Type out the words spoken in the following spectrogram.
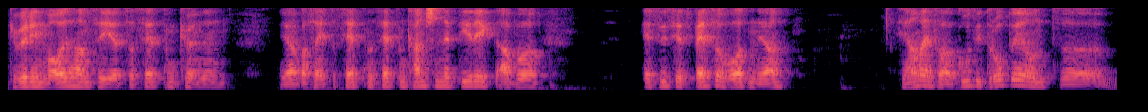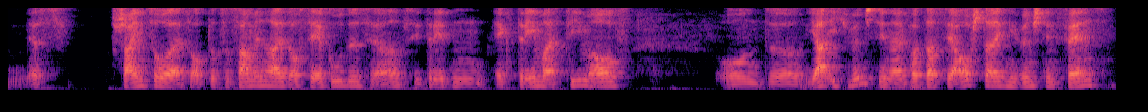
Quirin Moll haben sie jetzt ersetzen können. Ja, was heißt ersetzen? Ersetzen kannst du nicht direkt, aber es ist jetzt besser worden, ja. Sie haben einfach eine gute Truppe und äh, es scheint so, als ob der Zusammenhalt auch sehr gut ist, ja. Sie treten extrem als Team auf. Und äh, ja, ich wünsche ihnen einfach, dass sie aufsteigen. Ich wünsche den Fans,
